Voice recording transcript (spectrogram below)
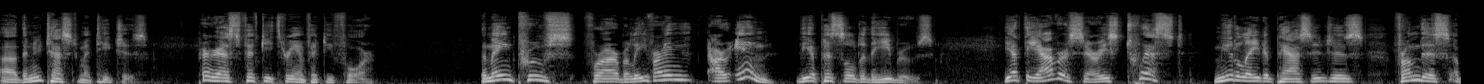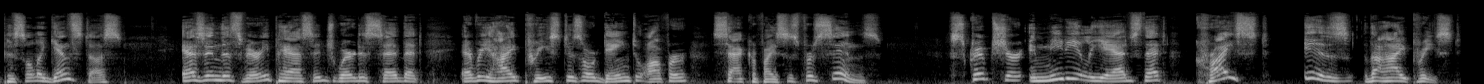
uh, the New Testament teaches. Paragraphs 53 and 54. The main proofs for our belief are in, are in the epistle to the Hebrews. Yet the adversaries twist mutilated passages from this epistle against us, as in this very passage where it is said that every high priest is ordained to offer sacrifices for sins. Scripture immediately adds that Christ is the high priest.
